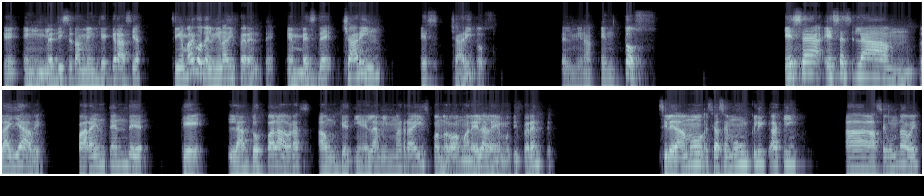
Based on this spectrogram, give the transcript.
que en inglés dice también que es gracias, sin embargo termina diferente. En vez de charín, es charitos termina en tos. Esa, esa es la, la llave para entender que las dos palabras, aunque tienen la misma raíz, cuando lo vamos a leer, la leemos diferente. Si le damos, si hacemos un clic aquí a la segunda vez,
